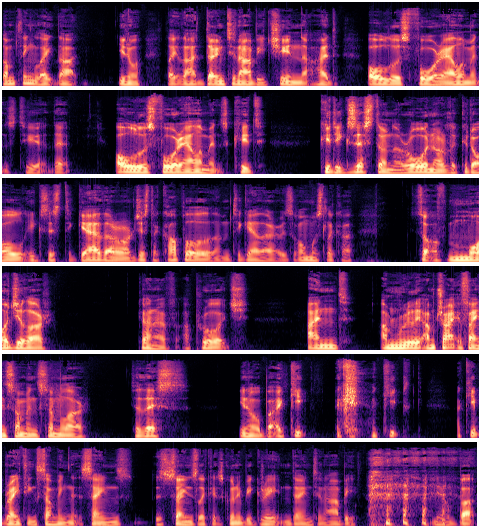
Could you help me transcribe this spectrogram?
something like that, you know, like that Downton Abbey tune that had all those four elements to it. That all those four elements could could exist on their own, or they could all exist together, or just a couple of them together. It was almost like a sort of modular kind of approach, and I'm really I'm trying to find something similar to this, you know. But I keep I keep I keep writing something that sounds that sounds like it's going to be great in Downton Abbey, you know. But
